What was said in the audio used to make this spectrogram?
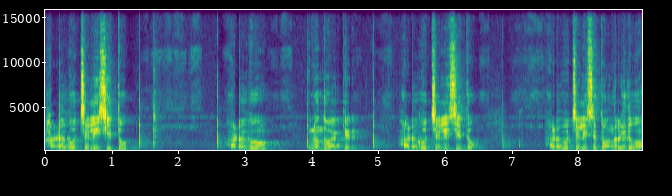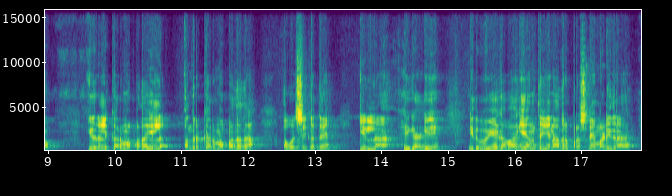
ಹಡಗು ಚಲಿಸಿತು. ಹಡಗು, ಇನ್ನೊಂದು ವಾಕ್ಯ ರೀ. ಹಡಗು ಚಲಿಸಿತು. ಹಡಗು ಚಲಿಸಿತು ಅಂದ್ರೆ ಇದು ಇದರಲ್ಲಿ ಕರ್ಮಪದ ಇಲ್ಲ. ಅಂದ್ರೆ ಕರ್ಮಪದದ ಅವಶ್ಯಕತೆ ಇಲ್ಲ. ಹೀಗಾಗಿ ಇದು ವೇಗವಾಗಿ ಅಂತ ಏನಾದರೂ ಪ್ರಶ್ನೆ ಮಾಡಿದ್ರೆ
